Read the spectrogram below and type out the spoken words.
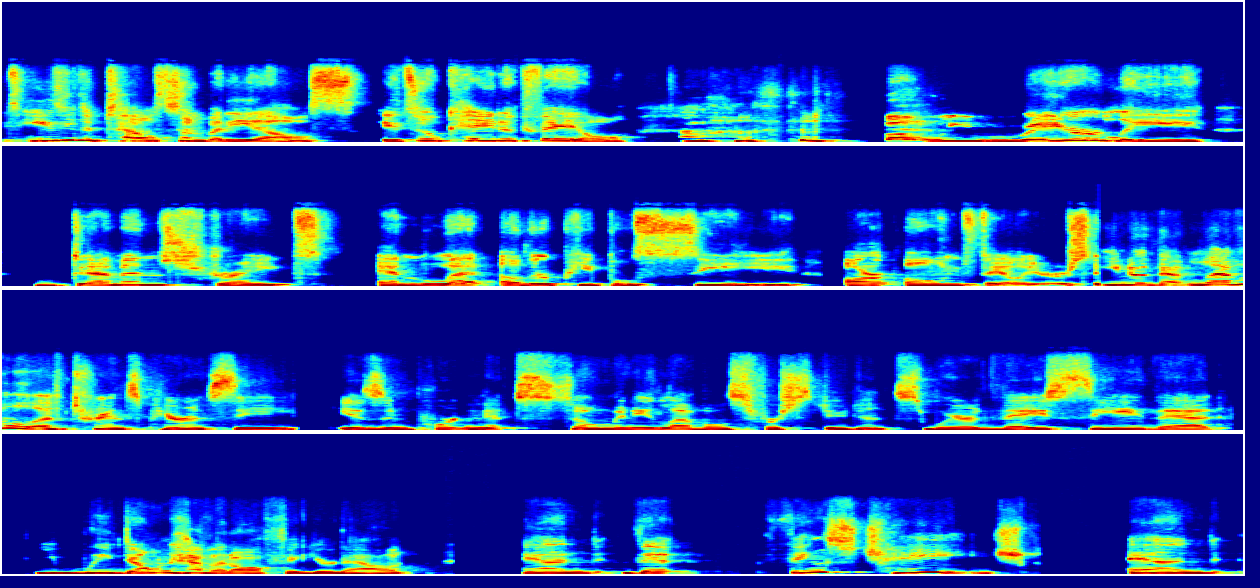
It's easy to tell somebody else it's okay to fail, but we rarely demonstrate and let other people see our own failures. You know, that level of transparency is important at so many levels for students where they see that we don't have it all figured out and that things change. And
